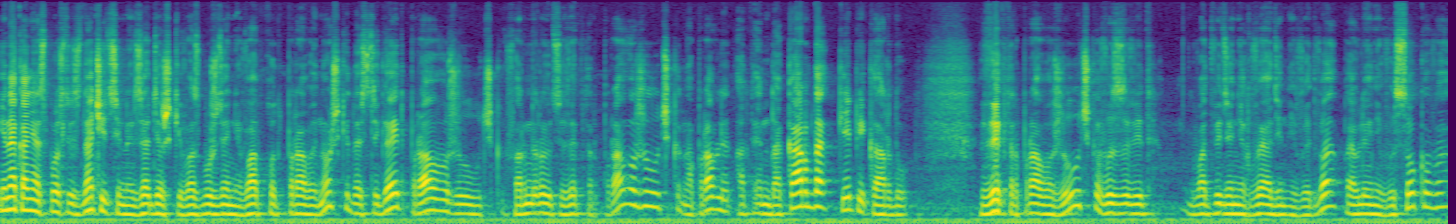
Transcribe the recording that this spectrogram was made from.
И, наконец, после значительной задержки возбуждения в обход правой ножки достигает правого желудочка. Формируется вектор правого желудочка, направлен от эндокарда к эпикарду. Вектор правого желудочка вызовет в отведениях V1 и V2 появление высокого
